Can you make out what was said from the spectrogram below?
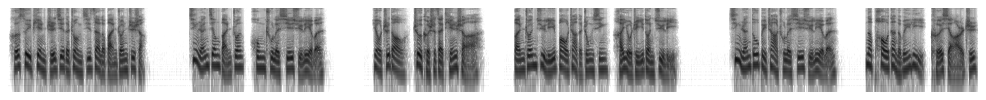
和碎片直接的撞击在了板砖之上，竟然将板砖轰出了些许裂纹。要知道，这可是在天上啊！板砖距离爆炸的中心还有着一段距离，竟然都被炸出了些许裂纹，那炮弹的威力可想而知。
